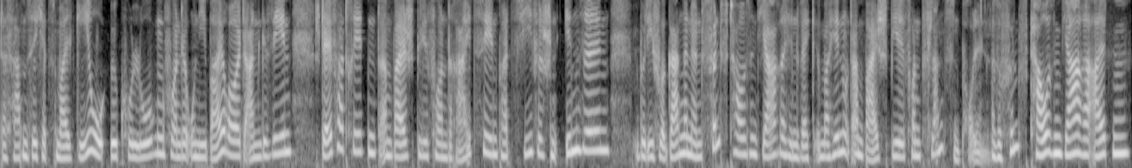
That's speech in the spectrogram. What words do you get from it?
das haben sich jetzt mal Geoökologen von der Uni Bayreuth angesehen, stellvertretend am Beispiel von 13 pazifischen Inseln über die vergangenen 5000 Jahre hinweg immerhin und am Beispiel von Pflanzenpollen. Also 5000 Jahre alten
